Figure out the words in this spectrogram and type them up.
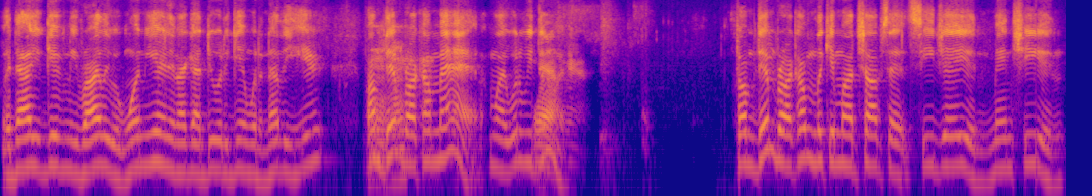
But now you're giving me Riley with one year, and then I got to do it again with another year. If I'm Mhm. Denbrock, I'm mad. I'm like, what are we Yeah. doing here? If I'm Denbrock, I'm licking my chops at CJ and Minchey and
